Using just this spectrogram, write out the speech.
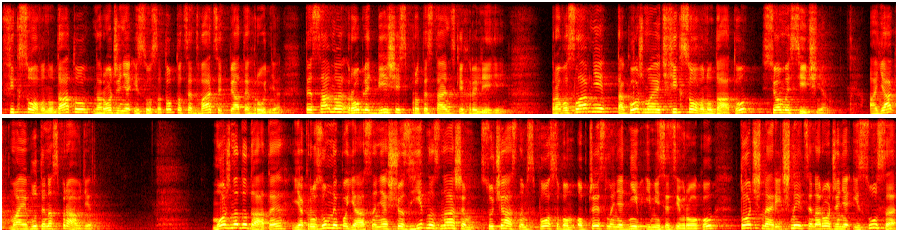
фіксовану дату народження Ісуса, тобто це 25 грудня. Те саме роблять більшість протестантських релігій. Православні також мають фіксовану дату 7 січня. А як має бути насправді? Можна додати як розумне пояснення, що згідно з нашим сучасним способом обчислення днів і місяців року, точна річниця народження Ісуса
